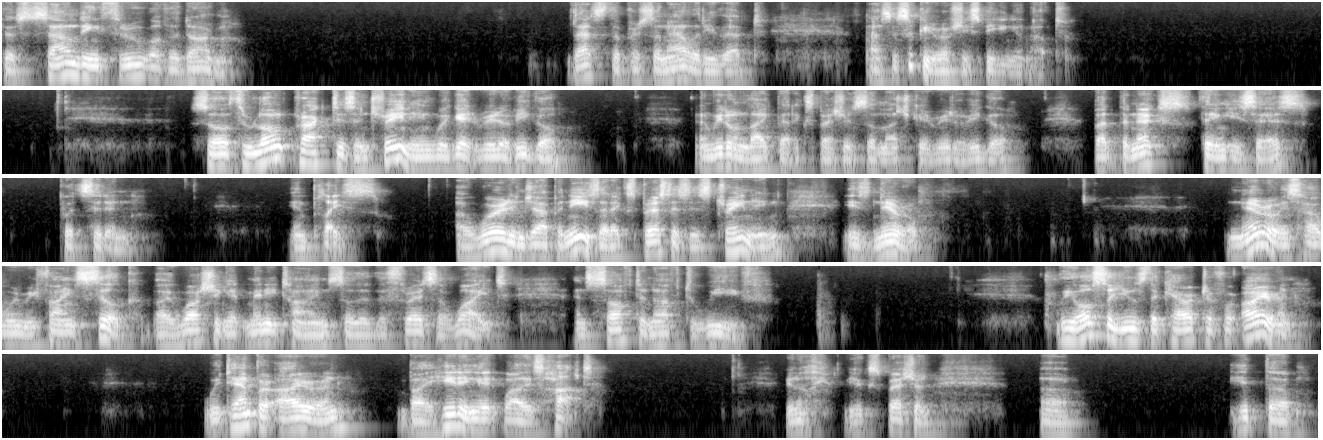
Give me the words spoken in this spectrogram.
The sounding through of the Dharma. That's the personality that uh, Suzuki Roshi is speaking about. So through long practice and training, we get rid of ego. And we don't like that expression so much, get rid of ego. But the next thing he says puts it in, in place. A word in Japanese that expresses his training is nero. Nero is how we refine silk by washing it many times so that the threads are white and soft enough to weave. We also use the character for iron. We temper iron by heating it while it's hot. You know, the expression, uh, hit the,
